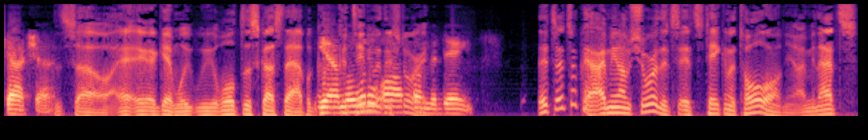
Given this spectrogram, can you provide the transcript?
Gotcha. So again, we we will discuss that. But Yeah, I'm a continue little with your off story. on the dates. It's it's okay. I mean, I'm sure that's it's taken a toll on you. I mean, that's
